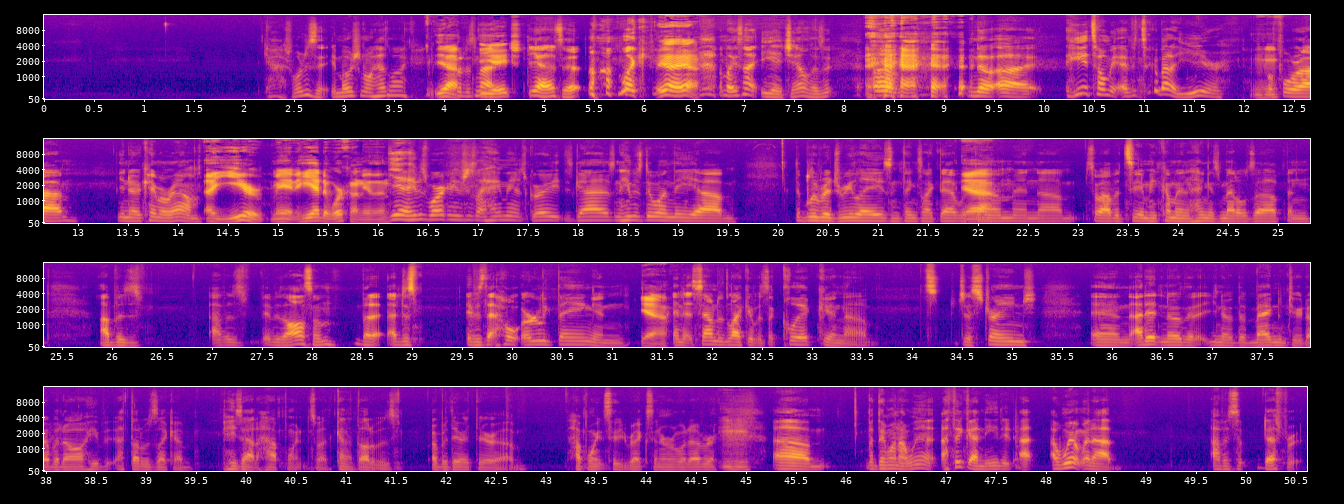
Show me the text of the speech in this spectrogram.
gosh, what is it? Emotional headlock? yeah But it's not- EH Yeah, that's it. I'm like, yeah yeah. I'm like, it's not EHL, is it? Um, no, uh, he had told me it took about a year Mhm. before I, you know, came around. a year man he had to work on you then Yeah, he was working. He was just like, "Hey, man, it's great. These guys," and he was doing the um, the Blue Ridge relays and things like that with Yeah. them, and um, so I would see him. He'd come in and hang his medals up, and I was, I was, it was awesome. But I just, it was that whole early thing, and Yeah. and it sounded like it was a clique and uh, just strange. And I didn't know that you know the magnitude of it all. He, I thought it was like a he's out of High Point, so I kind of thought it was over there at their um, High Point City Rec Center or whatever. hmm Um, but then when I went, I think I needed. I, I went when I, I was desperate.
